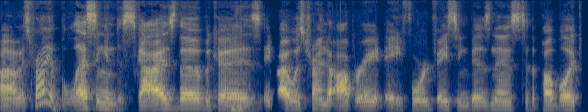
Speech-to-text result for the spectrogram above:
Um, it's probably a blessing in disguise, though, because if I was trying to operate a forward facing business to the public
